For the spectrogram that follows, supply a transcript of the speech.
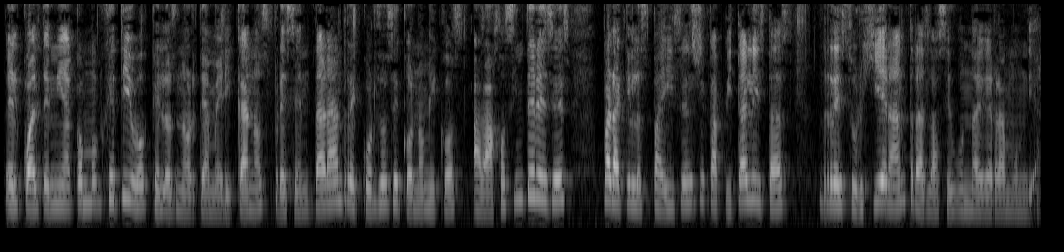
el cual tenía como objetivo que los norteamericanos presentaran recursos económicos a bajos intereses para que los países capitalistas resurgieran tras la Segunda Guerra Mundial.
